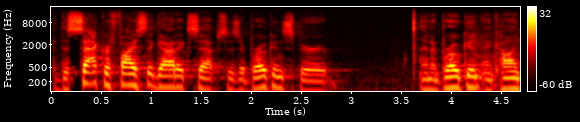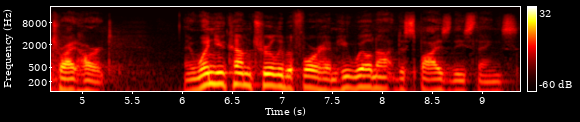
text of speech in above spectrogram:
but the sacrifice that God accepts is a broken spirit and a broken and contrite heart. And when you come truly before Him, He will not despise these things.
